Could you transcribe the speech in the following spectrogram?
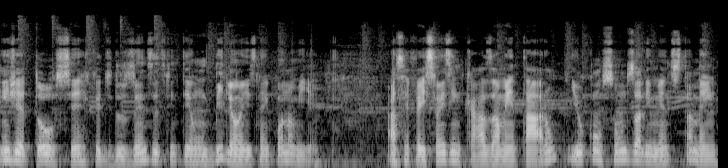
injetou cerca de 231 bilhões na economia. As refeições em casa aumentaram e o consumo dos alimentos também,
